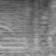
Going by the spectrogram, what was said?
Whoa.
